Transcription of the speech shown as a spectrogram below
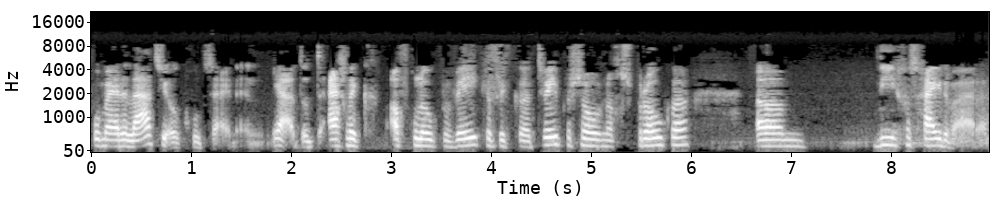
voor mijn relatie ook goed zijn. En ja, dat eigenlijk afgelopen week heb ik uh, twee personen gesproken um, die gescheiden waren.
